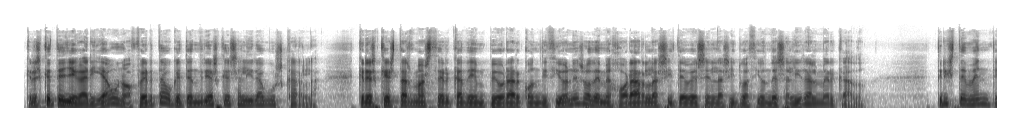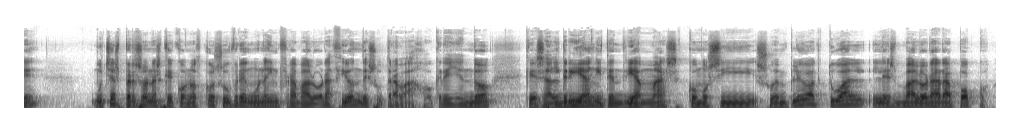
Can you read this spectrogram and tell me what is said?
¿Crees que te llegaría una oferta o que tendrías que salir a buscarla? ¿Crees que estás más cerca de empeorar condiciones o de mejorarlas si te ves en la situación de salir al mercado? Tristemente, muchas personas que conozco sufren una infravaloración de su trabajo, creyendo que saldrían y tendrían más, como si su empleo actual les valorara poco.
